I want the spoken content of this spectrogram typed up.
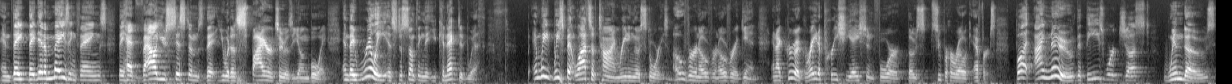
And they, they did amazing things. They had value systems that you would aspire to as a young boy. And they really is just something that you connected with. And we, we spent lots of time reading those stories over and over and over again. And I grew a great appreciation for those superheroic efforts. But I knew that these were just windows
